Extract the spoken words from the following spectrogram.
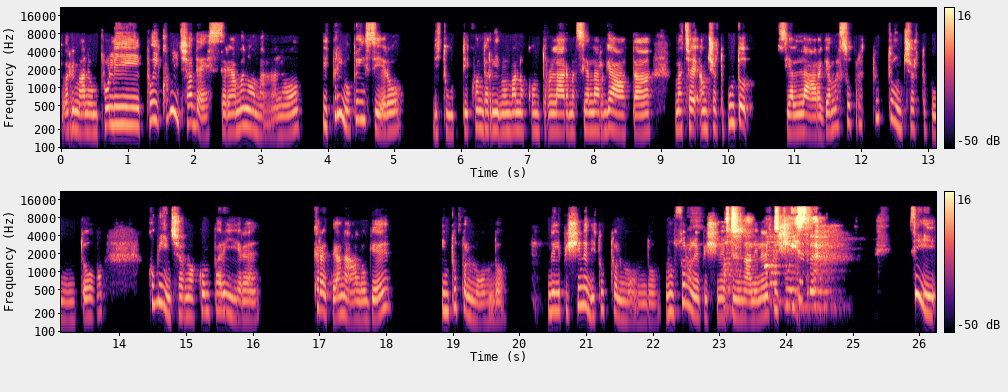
rimane un po' lì, poi comincia ad essere a mano a mano il primo pensiero di tutti quando arrivano, vanno a controllare, ma si è allargata, ma c'è, a un certo punto si allarga, ma soprattutto a un certo punto cominciano a comparire crepe analoghe in tutto il mondo, nelle piscine di tutto il mondo, non solo nelle piscine comunali, nelle piscine... Sì,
